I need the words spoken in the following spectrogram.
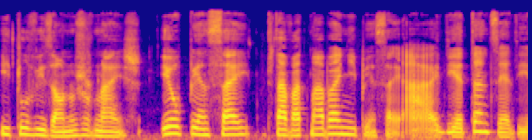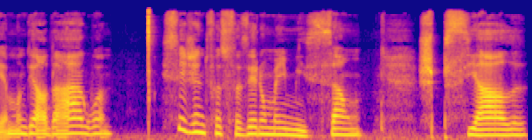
e televisão nos jornais, eu pensei, estava a tomar banho e pensei, ai, dia tantos é dia mundial da água. E se a gente fosse fazer uma emissão especial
